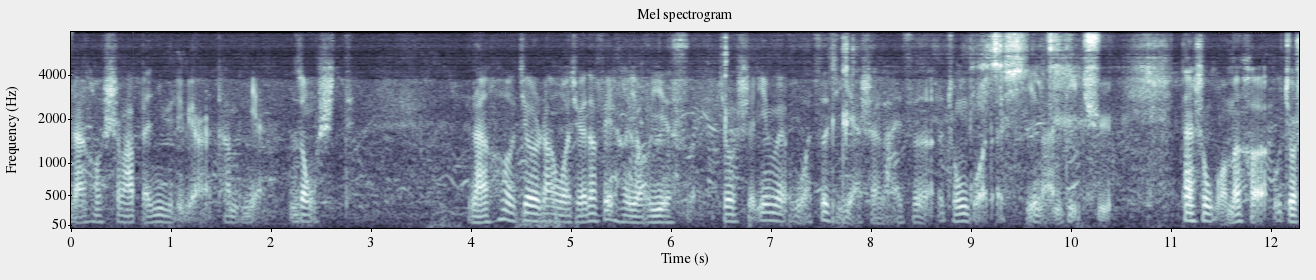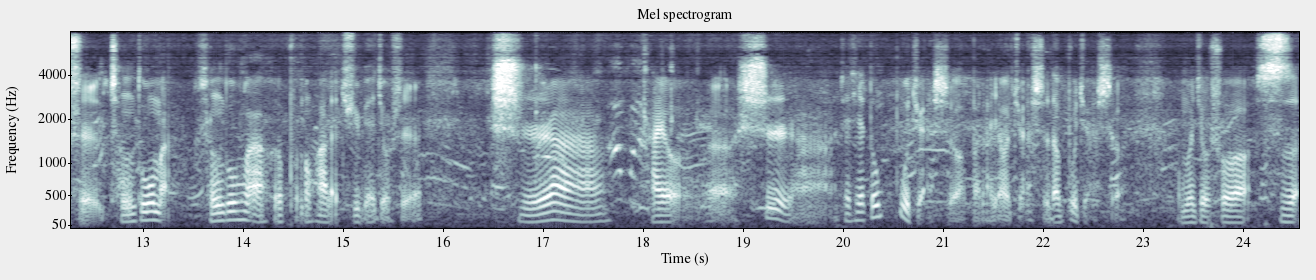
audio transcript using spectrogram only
然后施瓦本语里边他们念 zonest，。然后就让我觉得非常有意思，就是因为我自己也是来自中国的西南地区，但是我们和就是成都嘛，成都话和普通话的区别就是，时啊，还有呃是啊，这些都不卷舌，本来要卷舌的不卷舌，我们就说死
